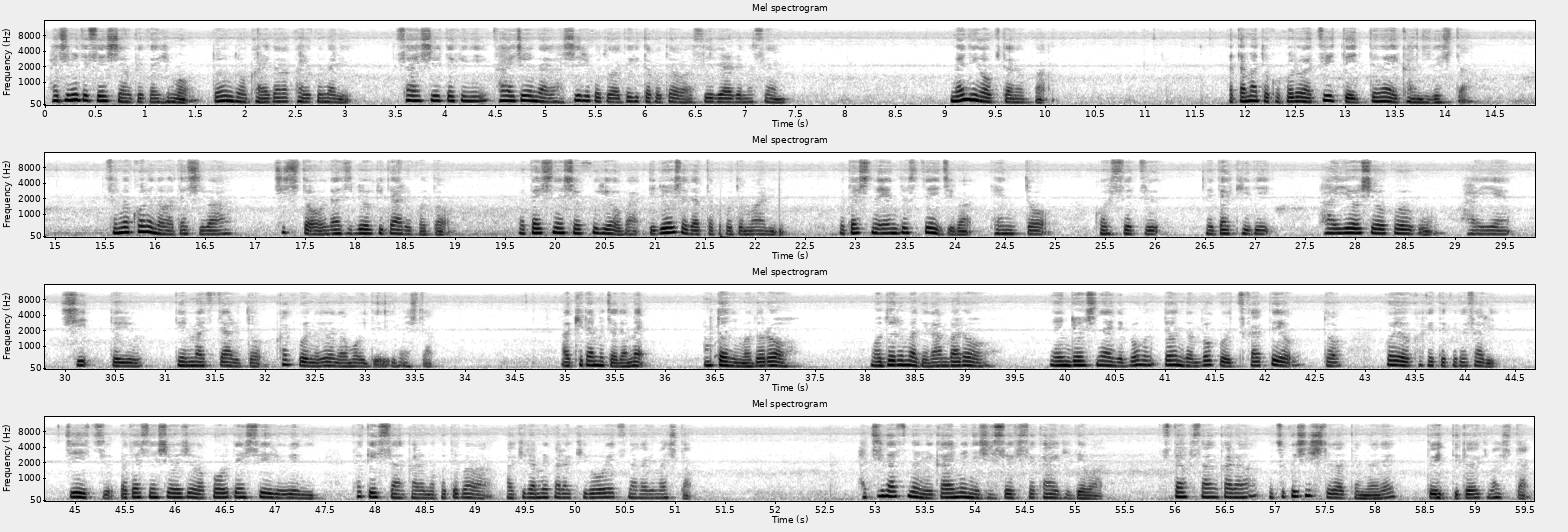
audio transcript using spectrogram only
初めてセッションを受けた日も、どんどん体が軽くなり、最終的に会場内を走ることができたことは忘れられません。何が起きたのか、頭と心がついていってない感じでした。その頃の私は、父と同じ病気であること、私の職業が医療者だったこともあり、私のエンドステージは転倒、骨折、寝たきり、肺葉症候群、肺炎、死という顛末であると覚悟のような思いでいました。諦めちゃダメ。元に戻ろう。戻るまで頑張ろう。遠慮しないでどんどん僕を使ってよ、と声をかけてくださり、事実、私の症状は好転している上に、たけしさんからの言葉は諦めから希望へつながりました。8月の2回目に出席した会議では、スタッフさんから美しい人だったんだね、と言っていただきました。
